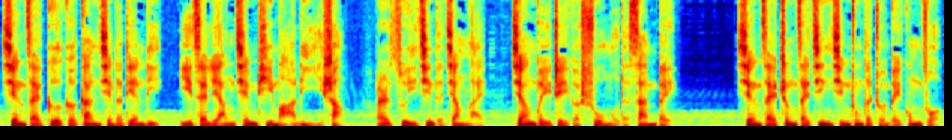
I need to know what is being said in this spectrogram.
现在各个干线的电力已在两千匹马力以上，而最近的将来将为这个数目的三倍。现在正在进行中的准备工作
